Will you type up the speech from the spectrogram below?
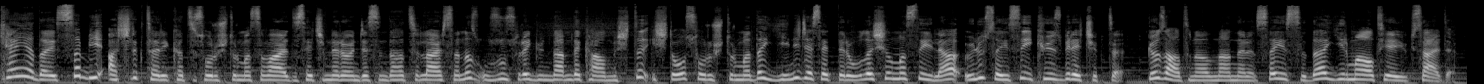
Kenya'da ise bir açlık tarikatı soruşturması vardı seçimler öncesinde hatırlarsanız uzun süre gündemde kalmıştı. İşte o soruşturmada yeni cesetlere ulaşılmasıyla ölü sayısı 201'e çıktı. Gözaltına alınanların sayısı da 26'ya yükseldi.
